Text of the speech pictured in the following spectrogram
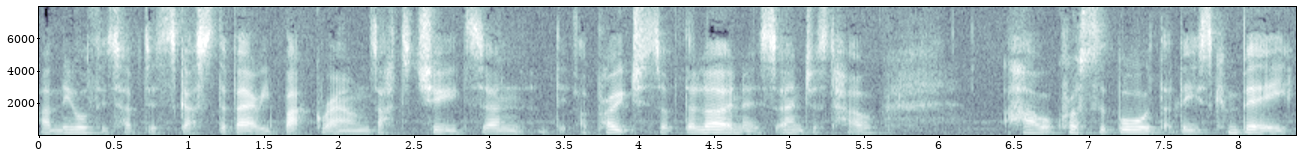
um, the authors have discussed the varied backgrounds, attitudes, and the approaches of the learners, and just how how across the board that these can be.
